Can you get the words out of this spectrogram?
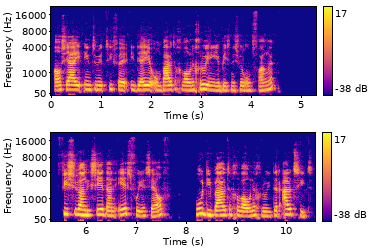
Als jij intuïtieve ideeën om buitengewone groei in je business wil ontvangen, visualiseer dan eerst voor jezelf hoe die buitengewone groei eruit ziet.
